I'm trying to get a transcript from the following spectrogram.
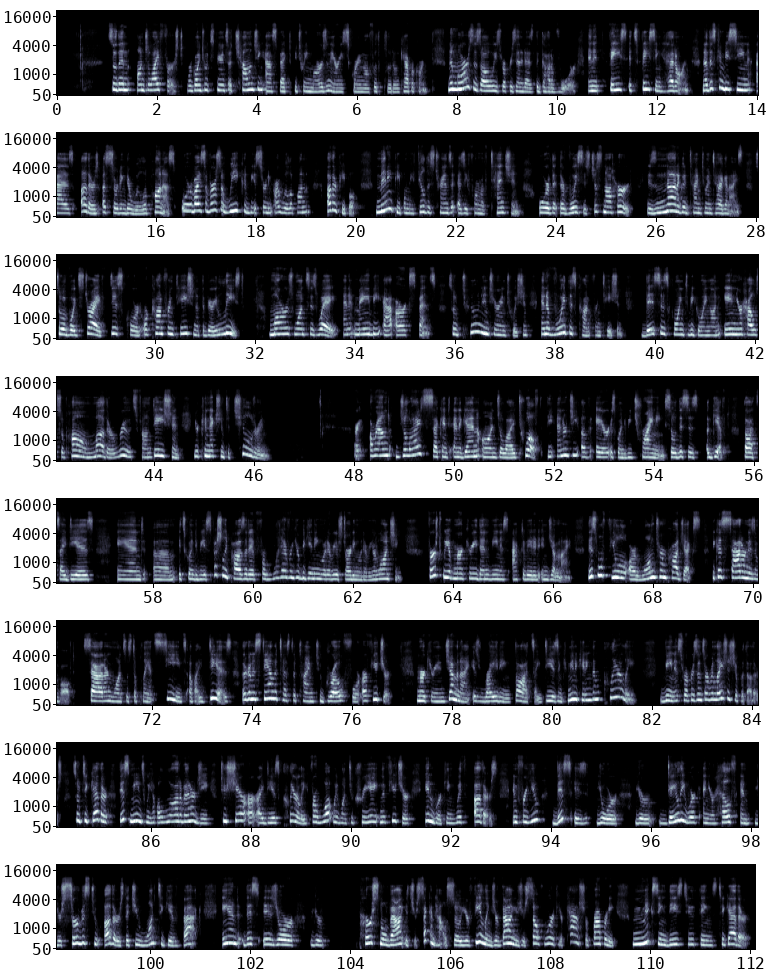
So then on July 1st, we're going to experience a challenging aspect between Mars and Aries squaring off with Pluto and Capricorn. Now Mars is always represented as the god of war and it face it's facing head on. Now this can be seen as others asserting their will upon us or vice versa. We could be asserting our will upon other people. Many people may feel this transit as a form of tension or that their voice is just not heard. It is not a good time to antagonize. So avoid strife, discord, or confrontation at the very least. Mars wants his way, and it may be at our expense. So tune into your intuition and avoid this confrontation. This is going to be going on in your house of home, mother, roots, foundation, your connection to children, right, around July 2nd and again on July 12th, the energy of air is going to be trining. So, this is a gift, thoughts, ideas, and um, it's going to be especially positive for whatever you're beginning, whatever you're starting, whatever you're launching. First, we have Mercury, then Venus activated in Gemini. This will fuel our long term projects because Saturn is involved. Saturn wants us to plant seeds of ideas that are going to stand the test of time to grow for our future. Mercury in Gemini is writing thoughts, ideas, and communicating them clearly. Venus represents our relationship with others. So, together, this means we have a lot of energy to share our ideas clearly for what we want to create in the future in working with others. And for you, this is your, your daily work and your health and your service to others that you want to give back. And this is your, your personal value. It's your second house. So your feelings, your values, your self worth, your cash, your property, mixing these two things together.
